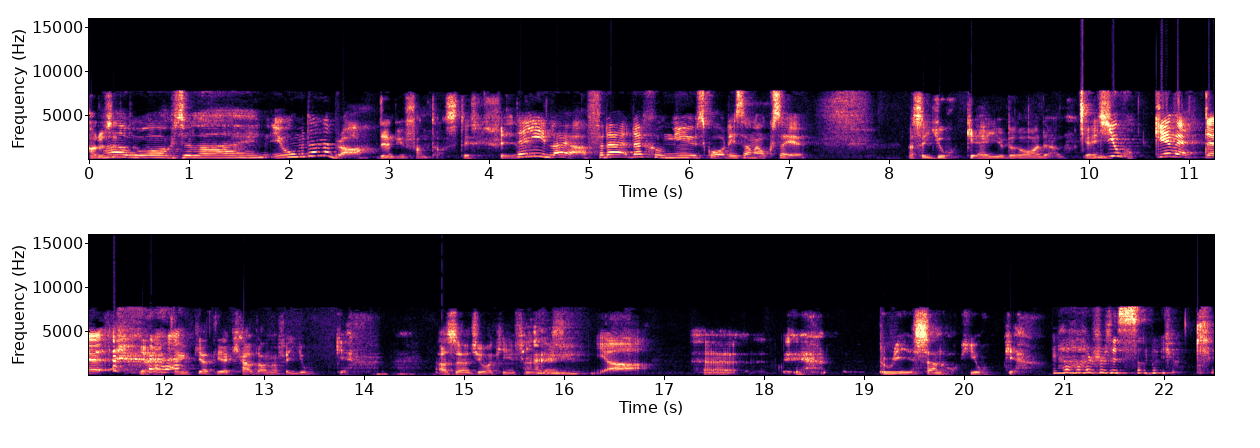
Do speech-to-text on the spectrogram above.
Eh, Har du sett I den? walk the line. Jo men den är bra. Den är ju fantastiskt fin. Den gillar jag, för där, där sjunger ju skådisarna också ju. Alltså Jocke är ju bra där. Jag, Jocke vet du! jag, jag tänker att jag kallar honom för Jocke. Alltså Joakim Phoenix. ja. Uh, Reason och Jocke. Ja, Reason och Jocke.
